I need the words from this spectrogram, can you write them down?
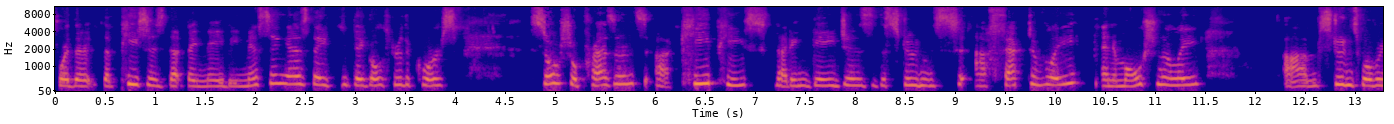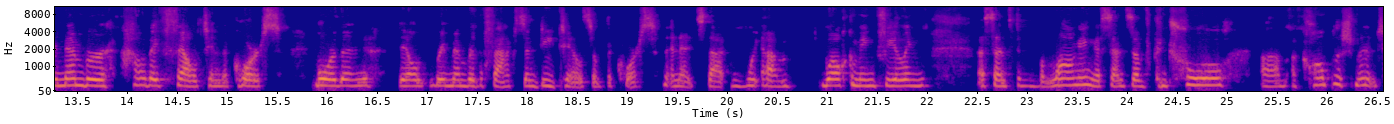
for the, the pieces that they may be missing as they, they go through the course. Social presence, a key piece that engages the students affectively and emotionally. Um, students will remember how they felt in the course more than they'll remember the facts and details of the course. And it's that um, welcoming feeling a sense of belonging, a sense of control, um, accomplishment,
